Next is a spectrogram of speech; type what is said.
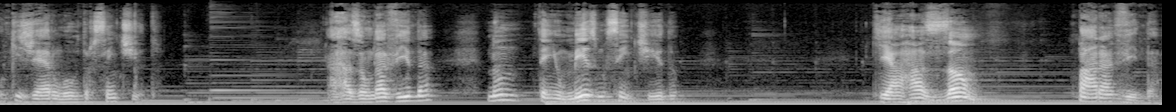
o que gera um outro sentido. A razão da vida não tem o mesmo sentido que a razão para a vida.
